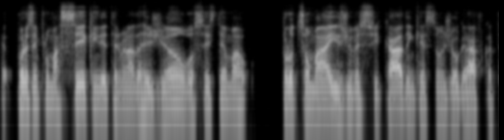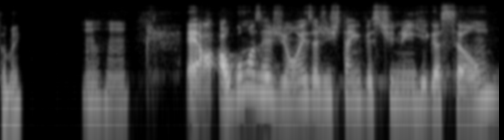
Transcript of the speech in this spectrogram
eh, por exemplo, uma seca em determinada região, vocês têm uma produção mais diversificada em questão geográfica também? Uhum. É, a algumas regiões a gente está investindo em irrigação,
